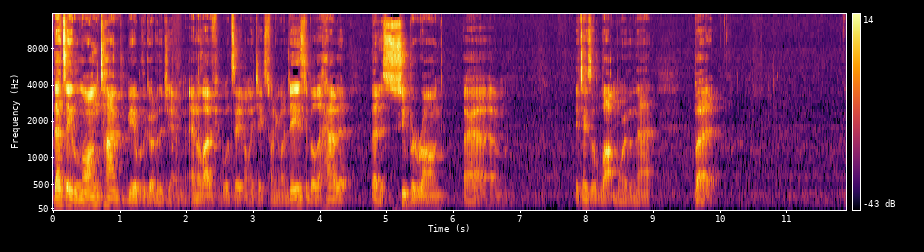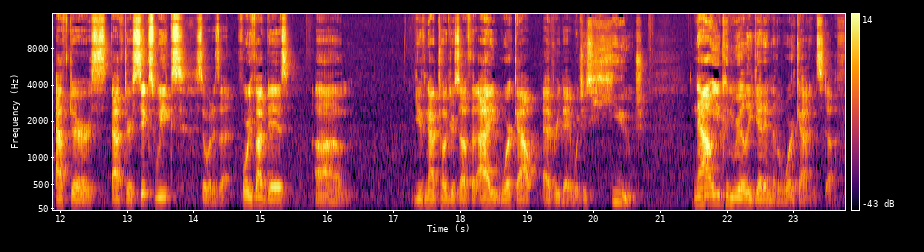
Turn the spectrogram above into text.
That's a long time to be able to go to the gym. And a lot of people would say it only takes 21 days to build a habit. That is super wrong. Um, it takes a lot more than that. But after after six weeks, so what is that? Forty five days. Um, you've now told yourself that I work out every day, which is huge. Now you can really get into the workout and stuff.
